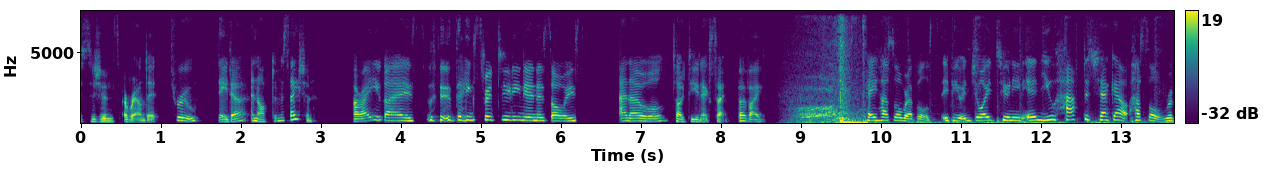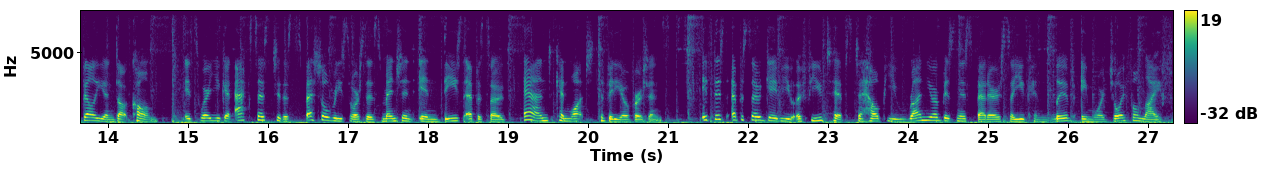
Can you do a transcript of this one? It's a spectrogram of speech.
decisions around it through data and optimization. All right, you guys, thanks for tuning in as always. And I will talk to you next time. Bye bye. Hey, Hustle Rebels. If you enjoyed tuning in, you have to check out hustlerebellion.com. It's where you get access to the special resources mentioned in these episodes and can watch the video versions. If this episode gave you a few tips to help you run your business better so you can live a more joyful life,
